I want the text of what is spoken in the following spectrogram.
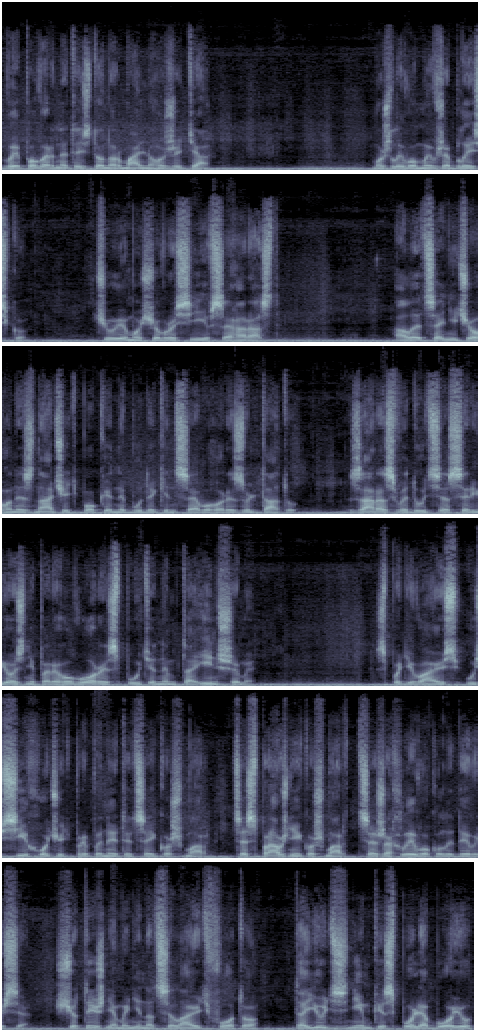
Ви повернетесь до нормального життя. Можливо, ми вже близько. Чуємо, що в Росії все гаразд. Але це нічого не значить, поки не буде кінцевого результату. Зараз ведуться серйозні переговори з Путіним та іншими. Сподіваюсь, усі хочуть припинити цей кошмар. Це справжній кошмар. Це жахливо, коли дивишся. Щотижня мені надсилають фото, дають знімки з поля бою,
